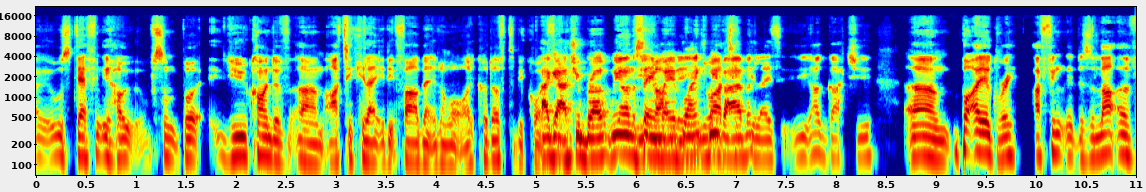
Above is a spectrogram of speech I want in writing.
it was definitely hope some. But you kind of um, articulated it far better than what I could have. To be quite, I got you, bro. We on the you same wavelength. We vibing. I got you. Um, but I agree. I think that there's a lot of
